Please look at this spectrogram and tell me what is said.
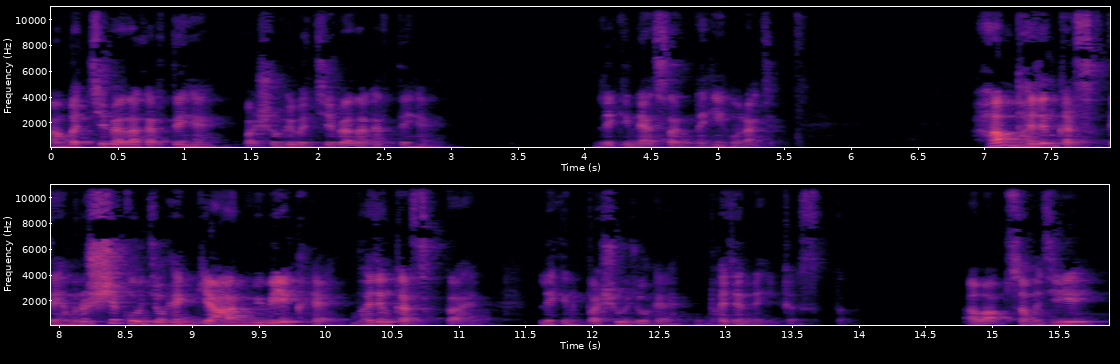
हम बच्चे पैदा करते हैं, पशु भी बच्चे पैदा करते हैं। लेकिन ऐसा नहीं होना चाहिए। हम भजन कर सकते हैं। मनुष्य को जो है ज्ञान, विवेक है, भजन कर सकता है। लेकिन पशु जो है भजन नहीं कर सकता। अब आप समझिए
